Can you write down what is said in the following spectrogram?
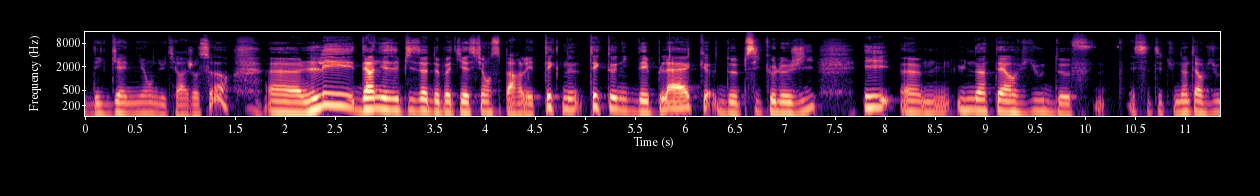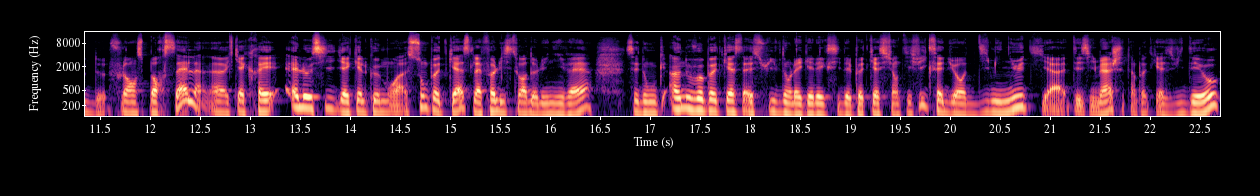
gagnants du tirage au sort. Euh, les derniers épisodes de Podcast Science parlaient tectonique des plaques, de psychologie et euh, une interview de c'était une interview de Florence Porcel, euh, qui a créé elle aussi il y a quelques mois son podcast, La folle histoire de l'univers. C'est donc un nouveau podcast à suivre dans la galaxie des podcasts scientifiques. Ça dure 10 minutes, il y a des images, c'est un podcast vidéo.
